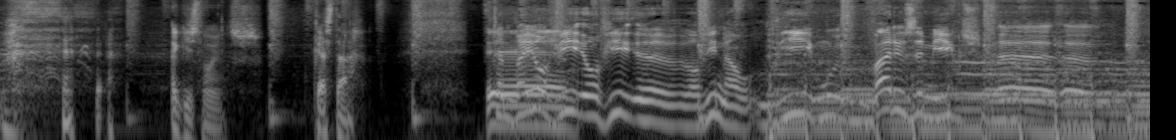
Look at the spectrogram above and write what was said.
aqui estão eles. Cá está. Também Eh, ouvi, ouvi, eh, ouvi não, li mu- vários amigos eh, eh,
